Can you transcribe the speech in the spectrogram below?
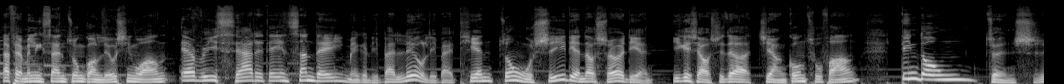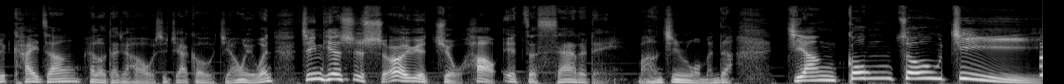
FM 零三中广流行王，Every Saturday and Sunday，每个礼拜六、礼拜天中午十一点到十二点，一个小时的蒋公厨房，叮咚准时开张。Hello，大家好，我是 Jacko 蒋伟文。今天是十二月九号，It's a Saturday，马上进入我们的蒋公周记。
